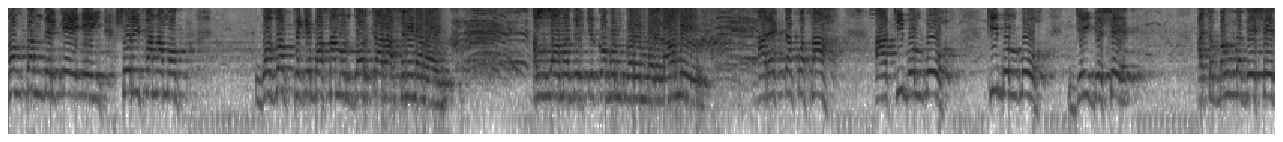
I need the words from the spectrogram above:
সন্তানদেরকে এই শরীফা নামক গজব থেকে বাঁচানোর দরকার আছে না নাই? আল্লাহ আমাদেরকে কবুল করেন, বলেন আমি আর একটা কথা কি বলব? কি বলব? যেই দেশের আচ্ছা বাংলাদেশের,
